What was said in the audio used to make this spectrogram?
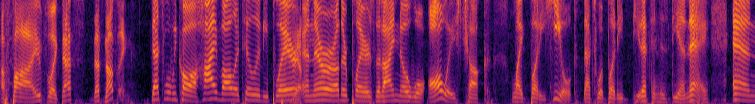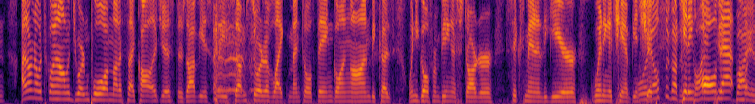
a 5. Like that's that's nothing. That's what we call a high volatility player, Yep. and there are other players that I know will always chuck like Buddy Hield. That's what Buddy that's in his DNA. And I don't know what's going on with Jordan Poole. I'm not a psychologist. There's obviously some sort of like mental thing going on because when you go from being a starter, six man of the year, winning a championship, also got getting all that by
